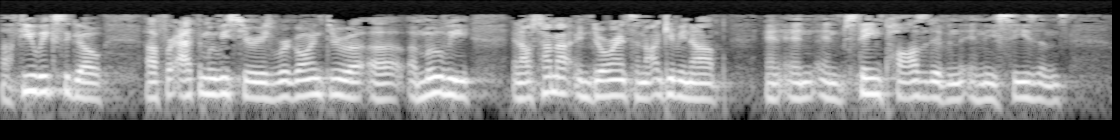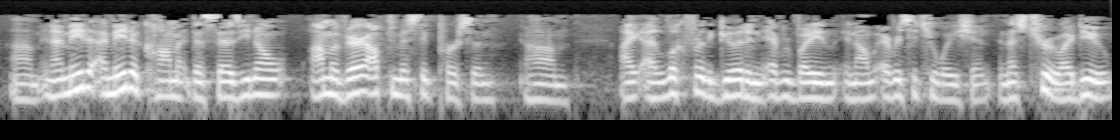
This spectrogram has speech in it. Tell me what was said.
A few weeks ago, uh, for At the Movie series, we we're going through a, a, movie, and I was talking about endurance and not giving up and, and, and staying positive in, in these seasons. Um, and I made I made a comment that says, you know, I'm a very optimistic person. Um, I, I look for the good in everybody in, in every situation, and that's true. I do.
